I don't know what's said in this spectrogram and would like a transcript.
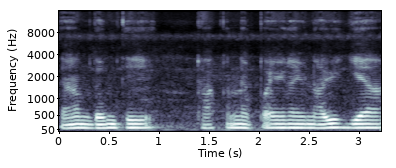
ધામધૂમથી ઠાકરને પરિણામીને આવી ગયા.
